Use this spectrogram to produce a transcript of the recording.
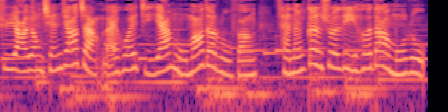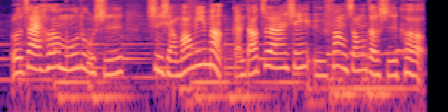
需要用前脚掌来回挤压母猫的乳房，才能更顺利喝到母乳。而在喝母乳时，是小猫咪们感到最安心与放松的时刻。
